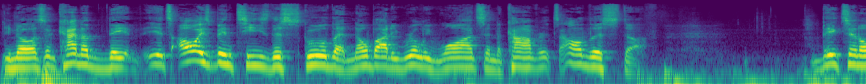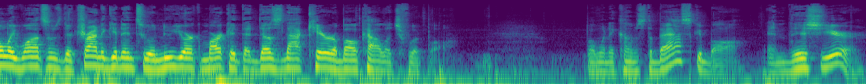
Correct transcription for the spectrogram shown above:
you know, it's a kind of they. It's always been teased this school that nobody really wants in the conference. All this stuff. Big Ten only wants them. They're trying to get into a New York market that does not care about college football. But when it comes to basketball, and this year,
